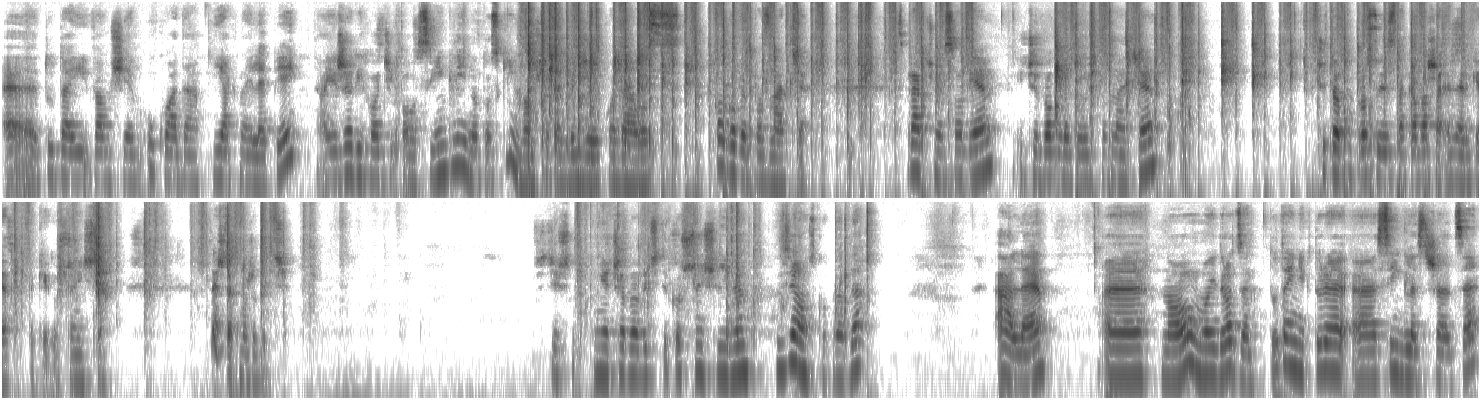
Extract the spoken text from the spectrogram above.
E, tutaj Wam się układa jak najlepiej. A jeżeli chodzi o singli, no to z kim Wam się tak będzie układało? Z kogo Wy poznacie? Sprawdźmy sobie i czy w ogóle kogoś poznacie. Czy to po prostu jest taka Wasza energia takiego szczęścia? Też tak może być. Przecież nie trzeba być tylko szczęśliwym w związku, prawda? Ale, e, no, moi drodzy, tutaj niektóre e, single strzelce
